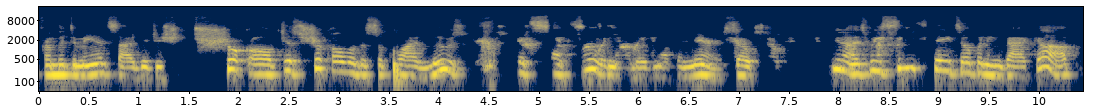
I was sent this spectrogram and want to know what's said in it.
from the demand side that just shook all just shook all of the supply loose. It's sucked through, and now there's nothing there. So, you know, as we see states opening back up,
